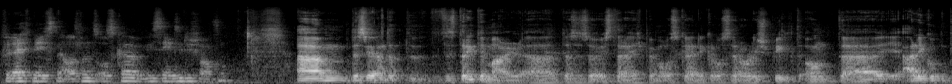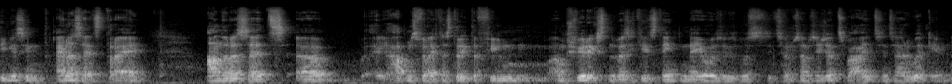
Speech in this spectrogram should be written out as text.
vielleicht nächsten Auslands-Oscar. Wie sehen Sie die Chancen? Ähm, das wäre das dritte Mal, äh, dass also Österreich beim Oscar eine große Rolle spielt. Und äh, alle guten Dinge sind einerseits drei, andererseits hat man es vielleicht als dritter Film am schwierigsten, weil sich die jetzt denken, naja, was, jetzt haben sie schon zwei, jetzt sind sie eine Ruhe gegeben,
